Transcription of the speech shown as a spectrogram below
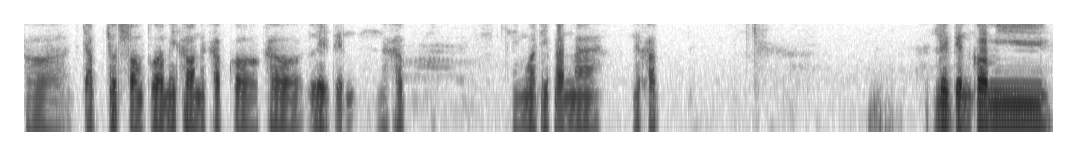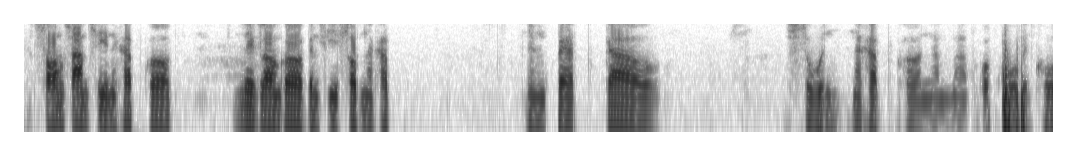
ก็จับชุด 2 ตัวไม่เข้านะครับ ก็เข้าเลขเด่นนะครับ ในงวดที่ผ่านมานะครับ เลขเด่นก็มี 2 3 4 นะครับ ก็ เลขรองก็เป็นสีส้มนะครับหนึ่งแปดเก้าศูนย์นะครับก็นำมาประกบคู่เป็นคู่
